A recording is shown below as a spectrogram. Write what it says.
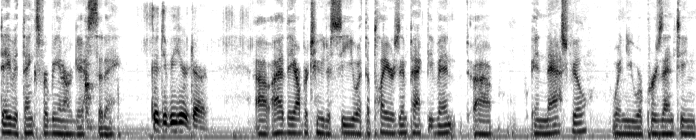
David, thanks for being our guest today. Good to be here, Derek. Uh, I had the opportunity to see you at the Players Impact event uh, in Nashville when you were presenting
